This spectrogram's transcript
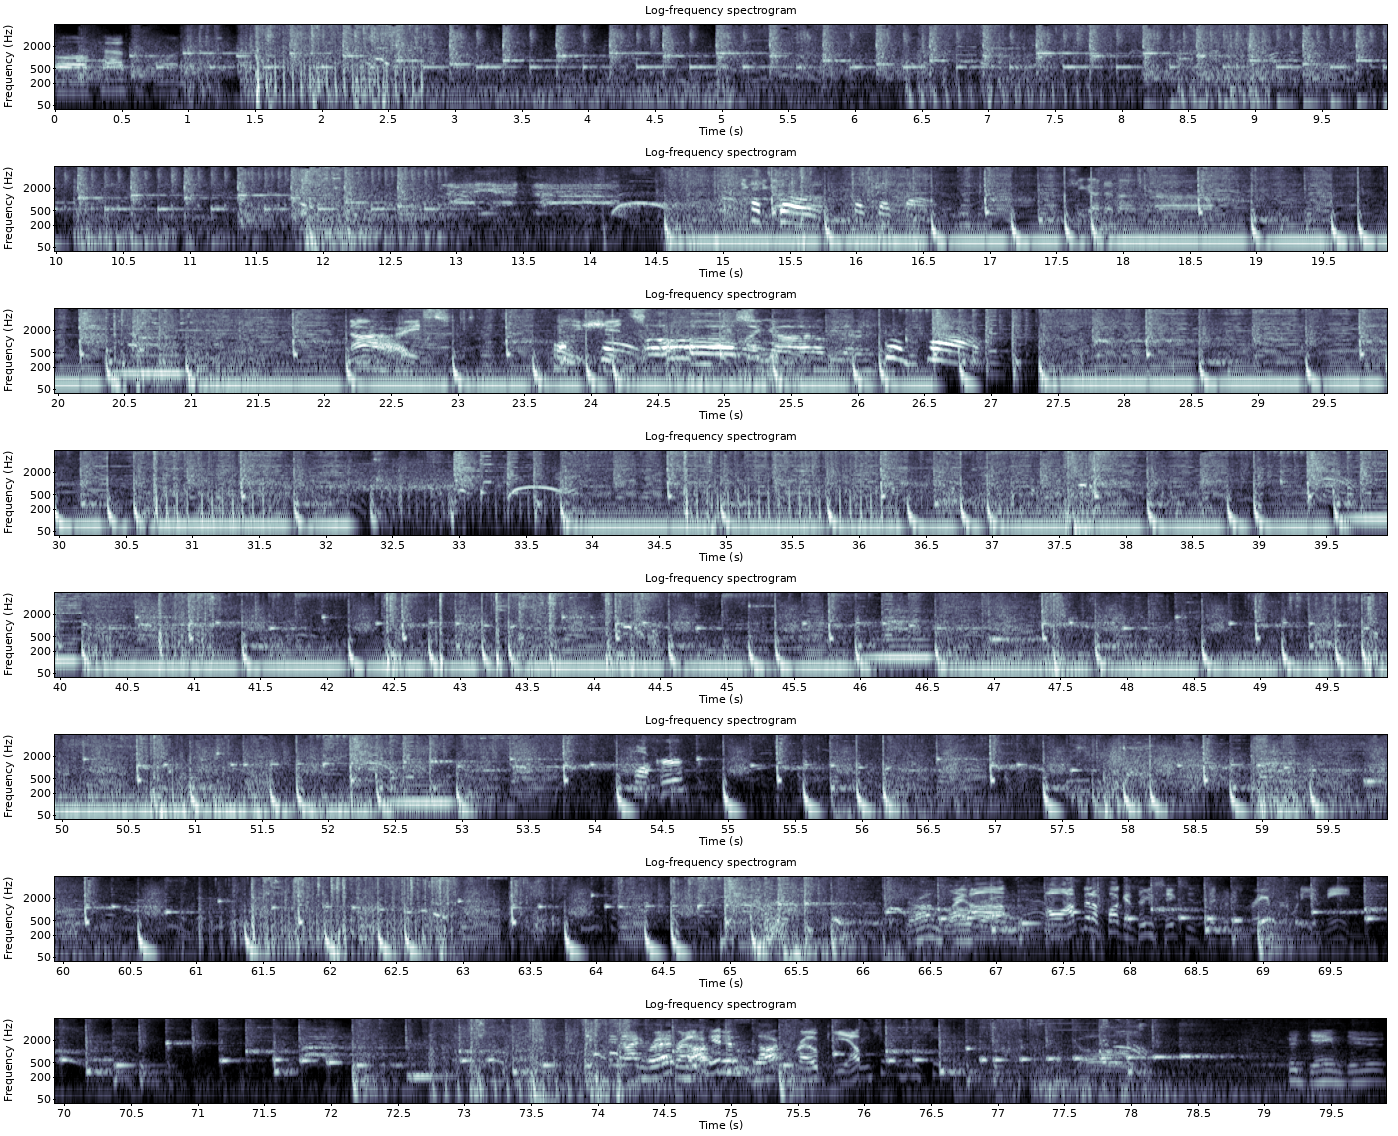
Oh, path is one. Let's go. Let's get that. She got it on. Uh... Nice. Holy shit. Oh my god, I'll be there in a Good Fucker. They're on low. Right, uh, oh, I'm gonna fucking 360 this bitch with a Kraber. What do you mean? 69 red. Broke it. him. Knock. Broke, yep. Oh. Good game, dude.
